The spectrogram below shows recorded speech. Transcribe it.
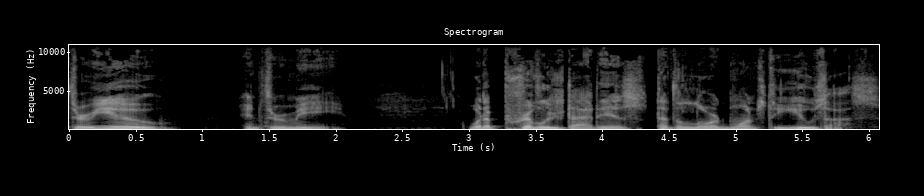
through you and through me. What a privilege that is that the Lord wants to use us.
